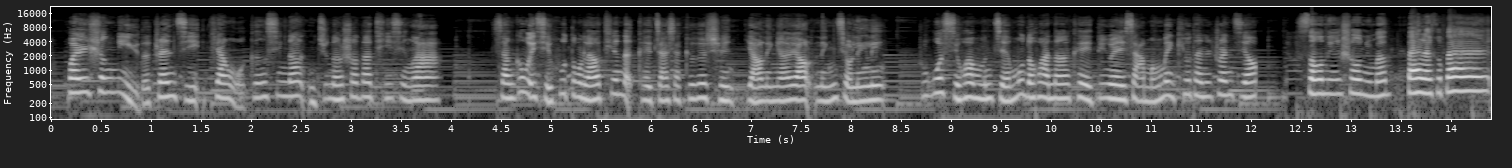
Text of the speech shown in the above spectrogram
“欢声蜜语”的专辑，这样我更新呢，你就能收到提醒啦。想跟我一起互动聊天的，可以加下 QQ 群幺零幺幺零九零零。如果喜欢我们节目的话呢，可以订阅一下萌妹 Q 弹的专辑哦。骚年少女们，拜了个拜！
